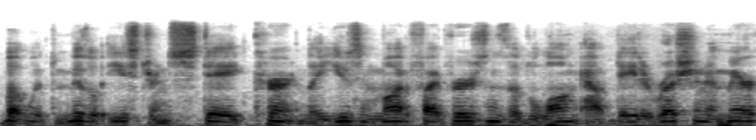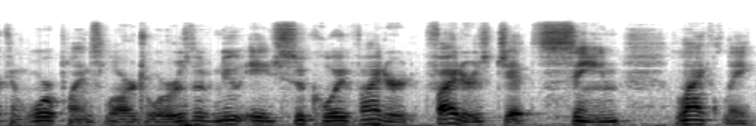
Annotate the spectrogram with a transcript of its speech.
But with the Middle Eastern state currently using modified versions of the long outdated Russian and American warplanes, large orders of new age Sukhoi fighter, fighters jets seem likely.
